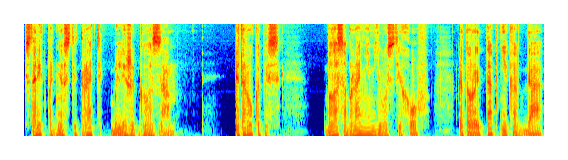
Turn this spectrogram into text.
Старик поднес тетрадь ближе к глазам. Эта рукопись была собранием его стихов, которые так никогда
